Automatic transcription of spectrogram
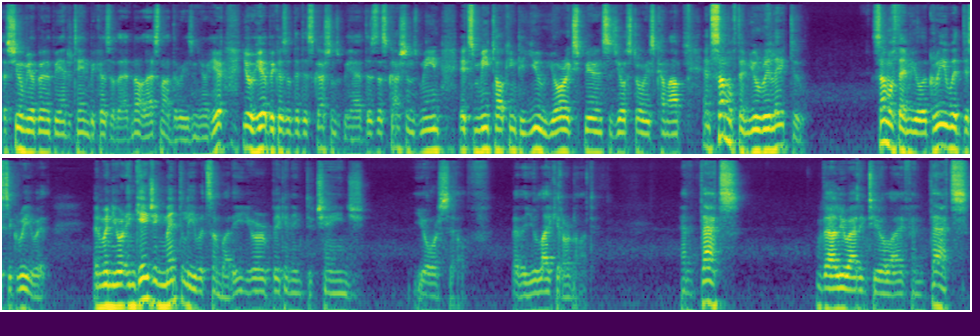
assume you're going to be entertained because of that. No, that's not the reason you're here. You're here because of the discussions we had. Those discussions mean it's me talking to you, your experiences, your stories come out, and some of them you relate to. Some of them you agree with, disagree with. And when you're engaging mentally with somebody, you're beginning to change yourself, whether you like it or not. And that's value adding to your life, and that's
